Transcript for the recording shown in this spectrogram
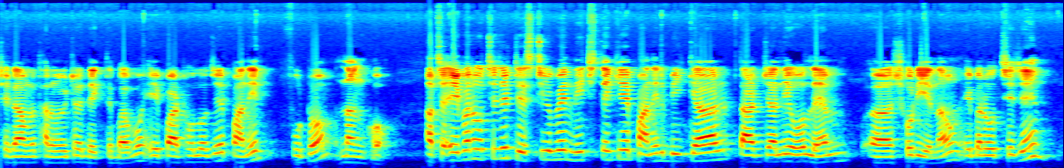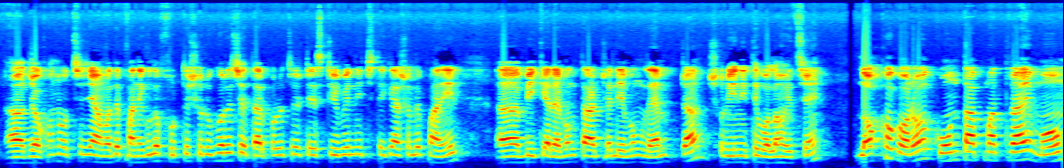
সেটা আমরা থার্মোমিটারে দেখতে পাবো। এই পার্ট হলো যে পানির ফুটনাঙ্ক। আচ্ছা এবার হচ্ছে যে টেস্ট টিউবের নিচ থেকে পানির বিকার, তার জালি ও ল্যাম্প সরিয়ে নাও। এবার হচ্ছে যে যখন হচ্ছে যে আমাদের পানিগুলো ফুটতে শুরু করেছে, তারপর হচ্ছে টেস্ট টিউবের নিচ থেকে আসলে পানির বিকার এবং তার জালি এবং ল্যাম্পটা সরিয়ে নিতে বলা হয়েছে। লক্ষ্য করো কোন তাপমাত্রায় মোম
